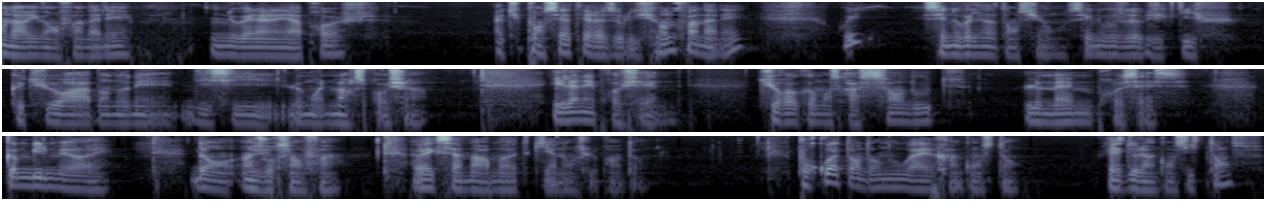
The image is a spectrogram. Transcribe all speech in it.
On arrive en fin d'année, une nouvelle année approche. As-tu pensé à tes résolutions de fin d'année? Oui, ces nouvelles intentions, ces nouveaux objectifs que tu auras abandonnés d'ici le mois de mars prochain. Et l'année prochaine, tu recommenceras sans doute le même process, comme Bill Murray dans Un jour sans fin, avec sa marmotte qui annonce le printemps. Pourquoi tendons-nous à être inconstants? Est-ce de l'inconsistance?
